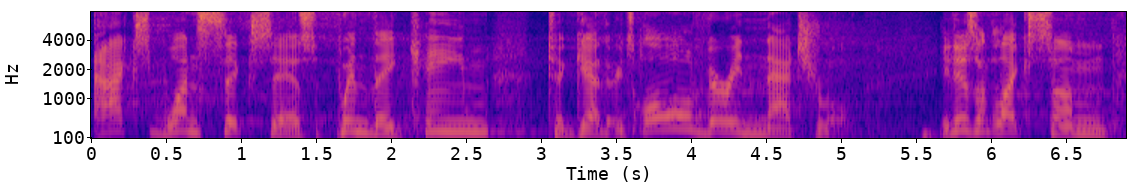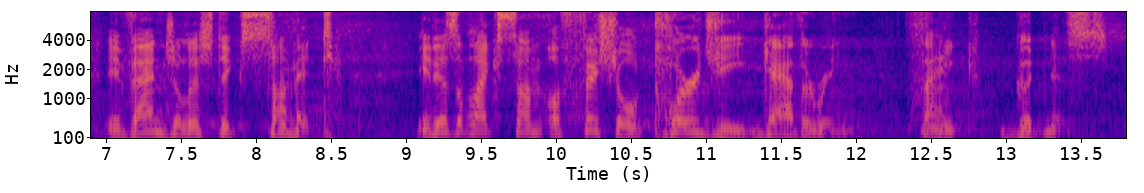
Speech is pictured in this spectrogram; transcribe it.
Acts 1 6 says, when they came together. It's all very natural. It isn't like some evangelistic summit. It isn't like some official clergy gathering. Thank goodness.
